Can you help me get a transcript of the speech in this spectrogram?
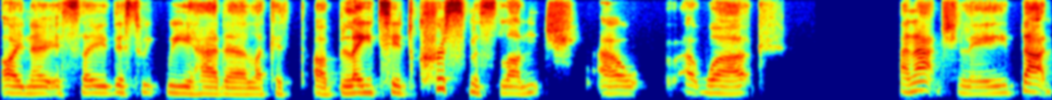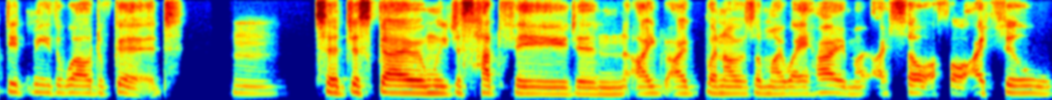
I noticed so this week we had a like a, a belated Christmas lunch out at work. And actually that did me the world of good Hmm. to just go and we just had food. And I, I when I was on my way home, I, I sort of thought I feel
